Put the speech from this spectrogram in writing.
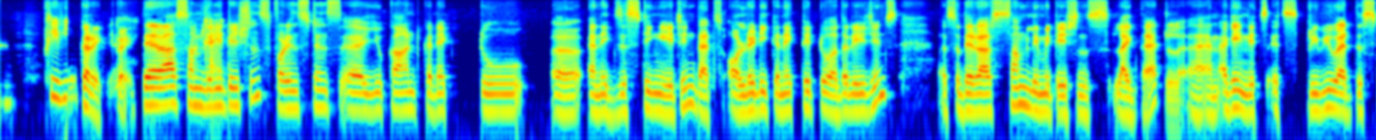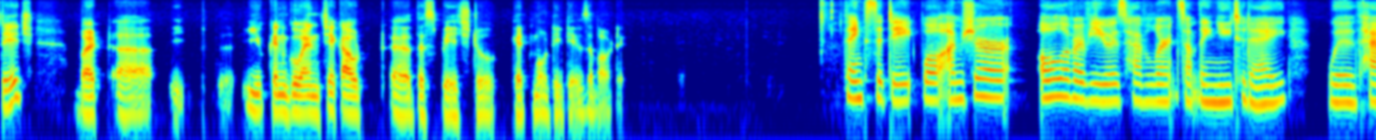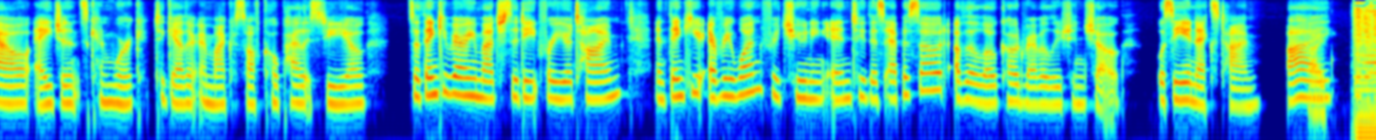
previous correct, correct. There are some Okay. limitations. For instance, uh, you can't connect to uh, an existing agent that's already connected to other agents. Uh, so there are some limitations like that. And again, it's it's preview at this stage, but uh, you can go and check out uh, this page to get more details about it. Thanks, Sudeep. Well, I'm sure all of our viewers have learned something new today with how agents can work together in Microsoft Copilot Studio. So thank you very much, Sudeep, for your time. And thank you, everyone, for tuning in to this episode of the Low Code Revolution Show. We'll see you next time. Bye. Bye.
